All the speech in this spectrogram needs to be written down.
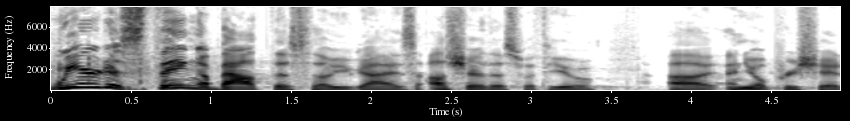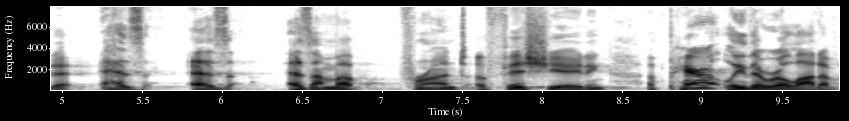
Weirdest thing about this, though, you guys, I'll share this with you, uh, and you'll appreciate it. As, as, as I'm up front officiating, apparently there were a lot of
